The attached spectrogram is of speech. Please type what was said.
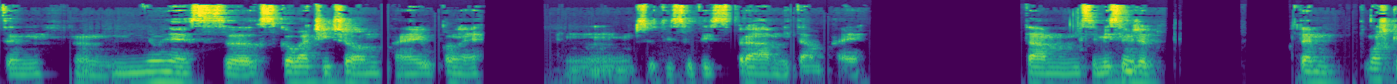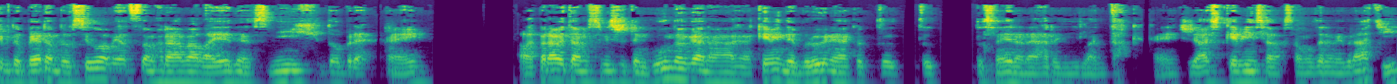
ten Nunes s Kovačičom, hej, úplne mm, sú, tí, sú tí správni tam, hej. Tam si myslím, že ten, možno keby to Bernardo Silva viac tam hrával a jeden z nich, dobre, hej, ale práve tam si myslím, že ten Gundogan a Kevin De Bruyne, ako to, to, to sa nedá nahradiť len tak. Hej. Čiže aj Kevin sa samozrejme vráti,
